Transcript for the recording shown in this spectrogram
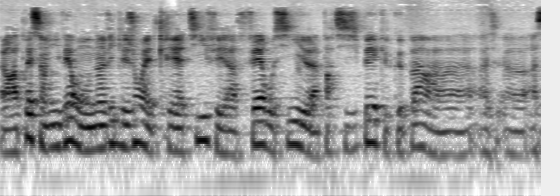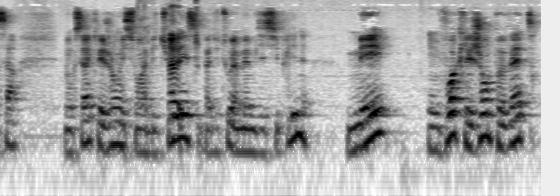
alors après, c'est un univers où on invite les gens à être créatifs et à faire aussi, à participer quelque part à, à- à- à ça. Donc c'est vrai que les gens ils sont habitués, Ah c'est pas du tout la même discipline, mais on voit que les gens peuvent être.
